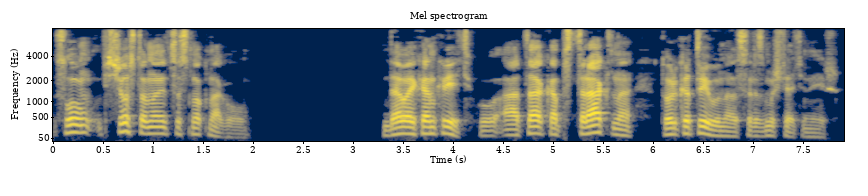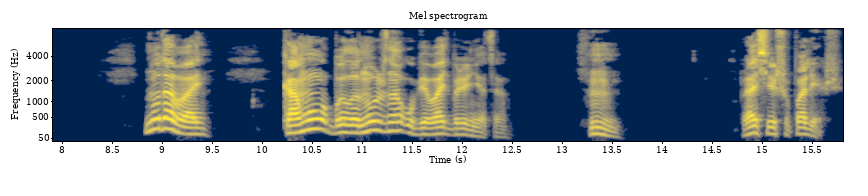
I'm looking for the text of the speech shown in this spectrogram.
Словом, все становится с ног на голову. Давай конкретику, а так абстрактно только ты у нас размышлять умеешь. Ну, давай. Кому было нужно убивать брюнета? Хм. Просишу полегче.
